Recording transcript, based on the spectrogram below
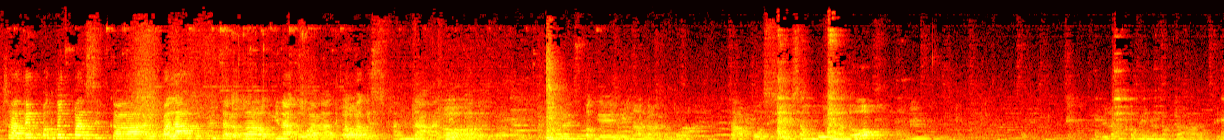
Sa atin, pag nagpansit ka, ano, palabok yun talaga ginagawa natin kapag handaan, di ba? Spaghetti naalala ko. Tapos yung isang buong manok, Mm. ilang kami na nakahati.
